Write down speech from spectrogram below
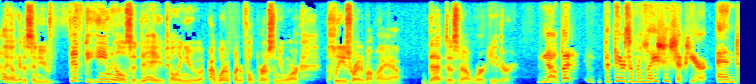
Hi, I'm going to send you 50 emails a day telling you uh, what a wonderful person you are. Please write about my app that does not work either. No, but but there's a relationship here and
